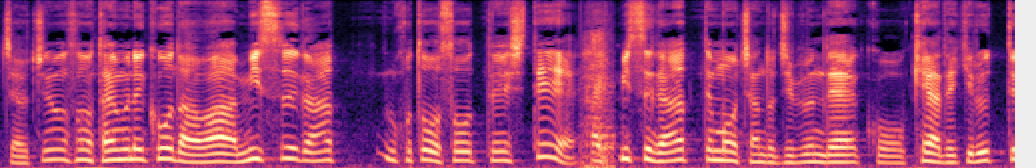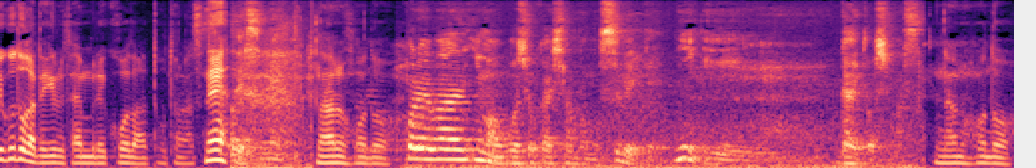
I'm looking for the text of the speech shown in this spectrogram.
じゃあうちのそのタイムレコーダーはミスがあることを想定して、はい。ミスがあってもちゃんと自分でこうケアできるっていうことができるタイムレコーダーってことなんですね。そうですね。なるほど。これは今ご紹介したもの全てに、えー該当します。なるほど。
